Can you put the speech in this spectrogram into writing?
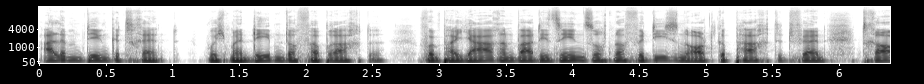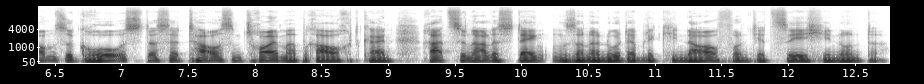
allem dem getrennt wo ich mein Leben doch verbrachte. Vor ein paar Jahren war die Sehnsucht noch für diesen Ort gepachtet, für einen Traum so groß, dass er tausend Träumer braucht, kein rationales Denken, sondern nur der Blick hinauf, und jetzt sehe ich hinunter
